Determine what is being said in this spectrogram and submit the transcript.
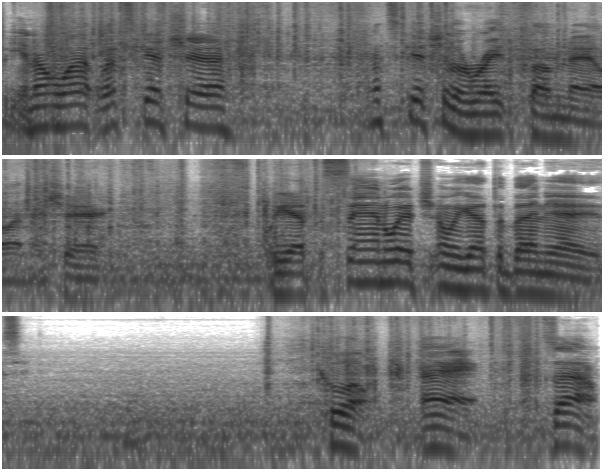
but you know what? Let's get you, let's get you the right thumbnail image here. We got the sandwich and we got the beignets. Cool. All right. So,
